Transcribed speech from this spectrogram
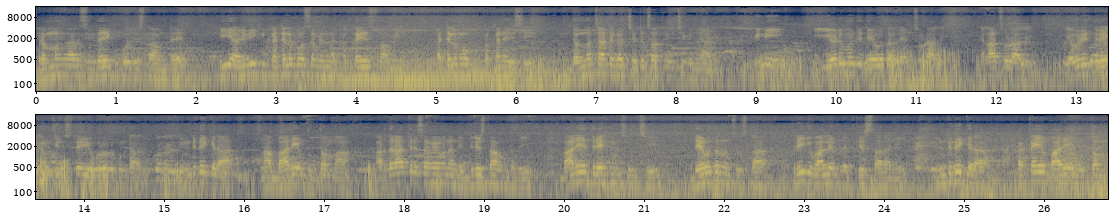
బ్రహ్మంగారు సిద్ధయ్యకి బోధిస్తూ ఉంటే ఈ అడవికి కట్టెల కోసం వెళ్ళిన కక్కయ్య స్వామి కట్టెల మోపు పక్కనేసి దొంగచాటుగా చెట్టు చాటు నుంచి విన్నాడు. విని ఈ ఏడు మంది దేవతలు నేను చూడాలి ఎలా చూడాలి? ఎవరి దేహం చించితే ఎవరూరుకుంటారు ఇంటి దగ్గర నా భార్య ముత్తమ్మ అర్ధరాత్రి సమయమున నిద్రిస్తూ ఉంటుంది. భార్య ద్రేహం చించి దేవతలను చూస్తా తిరిగి వాళ్ళే బ్రతికిస్తారని ఇంటి దగ్గర కక్కయ్య భార్య ముత్తమ్మ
